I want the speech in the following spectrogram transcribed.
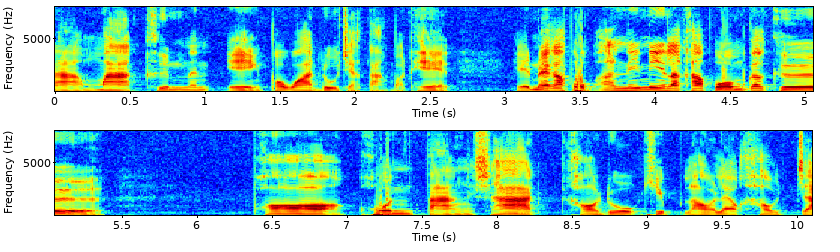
ณามากขึ้นนั่นเอง เพราะว่าดูจากต่างประเทศ เห็นไหมครับผมอันนี้นี่แหละครับผมก็คือ พอคนต่างชาติเขาดูคลิปเราแล้วเข้าใจ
